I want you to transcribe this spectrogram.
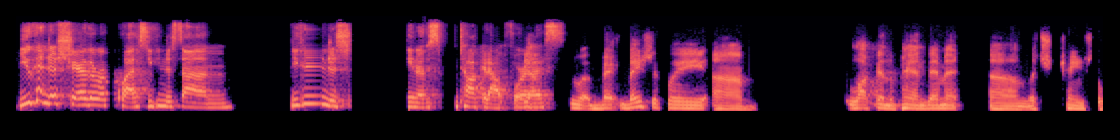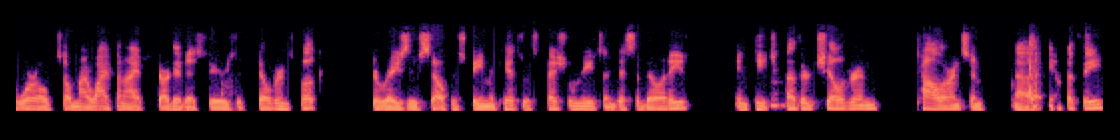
You can just share the request. You can just um, you can just you know talk it out for yeah. us. Basically, um, locked in the pandemic. Um, let's change the world. So my wife and I have started a series of children's book to raise the self-esteem of kids with special needs and disabilities, and teach mm-hmm. other children tolerance and uh, empathy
